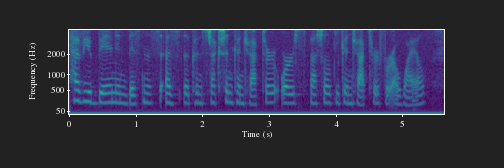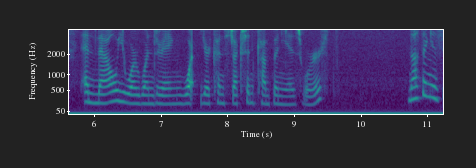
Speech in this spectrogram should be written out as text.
Have you been in business as a construction contractor or specialty contractor for a while, and now you are wondering what your construction company is worth? Nothing is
